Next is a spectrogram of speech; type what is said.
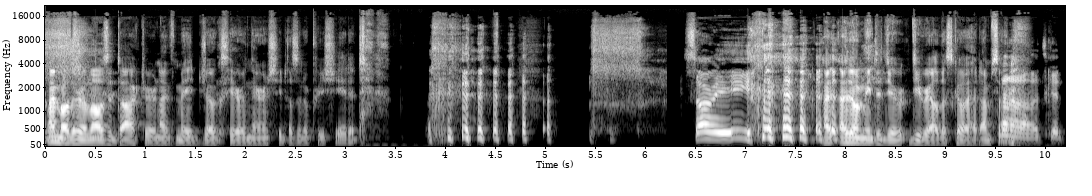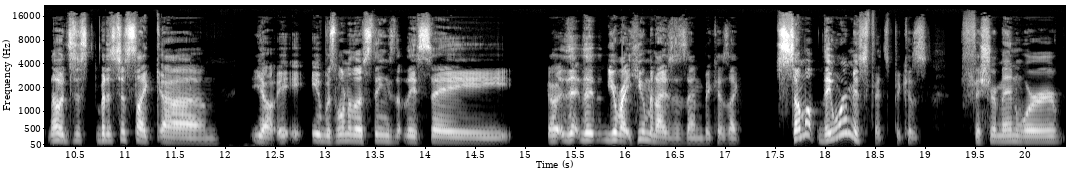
My mother-in-law is a doctor, and I've made jokes here and there, and she doesn't appreciate it. sorry. I, I, don't mean to de- derail this. Go ahead. I'm sorry. No, no, no, it's good. No, it's just, but it's just like, um, you know, it, it was one of those things that they say. th- th- You're right, humanizes them because like some of they were misfits because fishermen were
